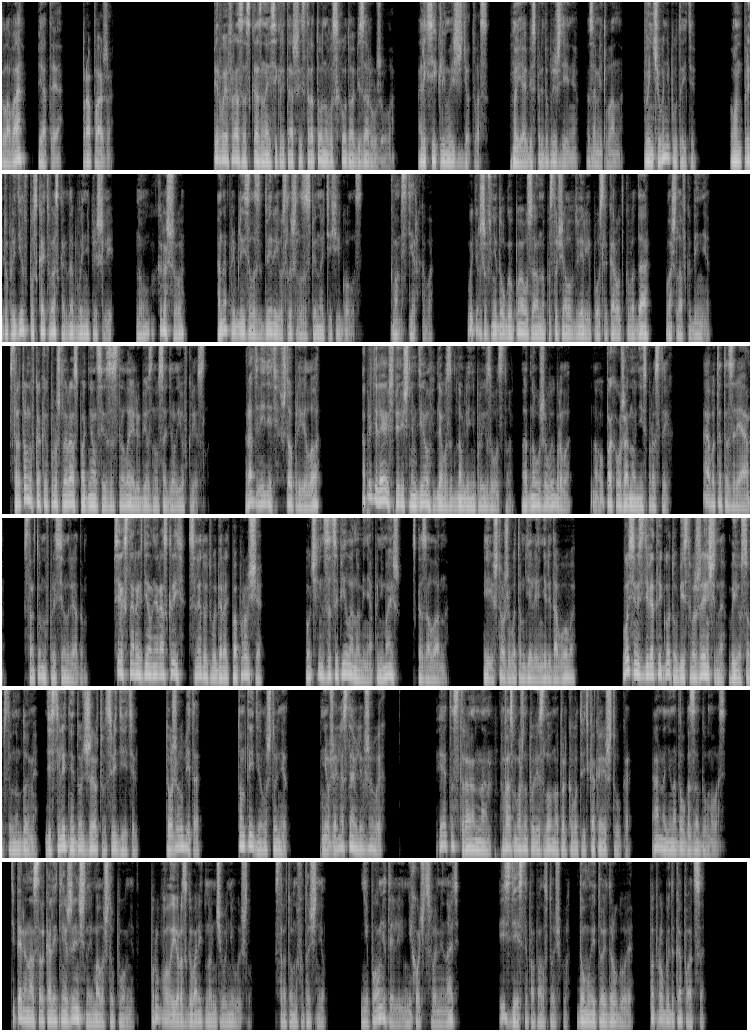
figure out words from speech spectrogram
Глава пятая. Пропажа. Первая фраза, сказанная секретаршей Стратонова, сходу обезоруживала. «Алексей Климович ждет вас». «Но я без предупреждения», — заметила Анна. «Вы ничего не путаете?» «Он предупредил впускать вас, когда бы вы не пришли». «Ну, хорошо». Она приблизилась к двери и услышала за спиной тихий голос. «К вам Стерхова». Выдержав недолгую паузу, Анна постучала в дверь и после короткого «да» вошла в кабинет. Стратонов, как и в прошлый раз, поднялся из-за стола и любезно усадил ее в кресло. «Рад видеть, что привело». «Определяюсь с перечнем дел для возобновления производства. Одно уже выбрала, но, похоже, оно не из простых». «А вот это зря». Стратонов присел рядом. «Всех старых дел не раскрыть, следует выбирать попроще». «Очень зацепило оно меня, понимаешь?» — сказала Анна. «И что же в этом деле не рядового?» 89-й год убийство женщины в ее собственном доме. Десятилетняя дочь жертвы, свидетель. Тоже убита? В том-то и дело, что нет. Неужели оставили в живых? И это странно. Возможно, повезло, но только вот ведь какая штука. Анна ненадолго задумалась. Теперь она сорокалетняя женщина и мало что помнит. Пробовала ее разговорить, но ничего не вышло. Стратонов уточнил. Не помнит или не хочет вспоминать? И здесь ты попал в точку. Думаю, и то, и другое. Попробуй докопаться.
